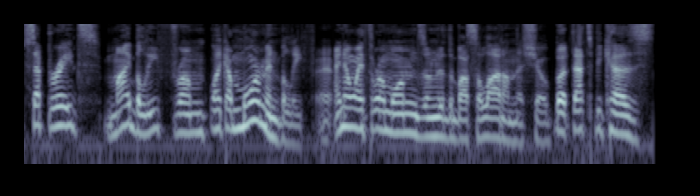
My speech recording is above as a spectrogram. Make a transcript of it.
separates my belief from like a Mormon belief? I know I throw Mormons under the bus a lot on this show, but that's because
